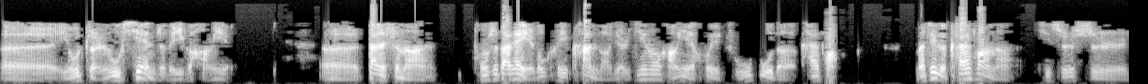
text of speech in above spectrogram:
呃有准入限制的一个行业，呃，但是呢，同时大家也都可以看到，就是金融行业会逐步的开放。那这个开放呢，其实是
